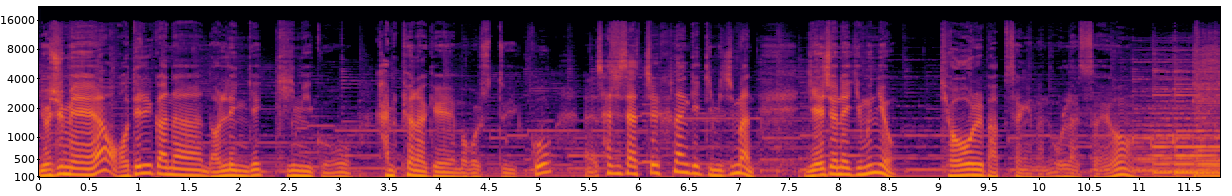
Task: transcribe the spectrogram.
요즘에야 어딜 가나 널린 게 김이고 간편하게 먹을 수도 있고 사실사실 흔한 게 김이지만 예전의 김은요 겨울 밥상에만 올랐어요.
